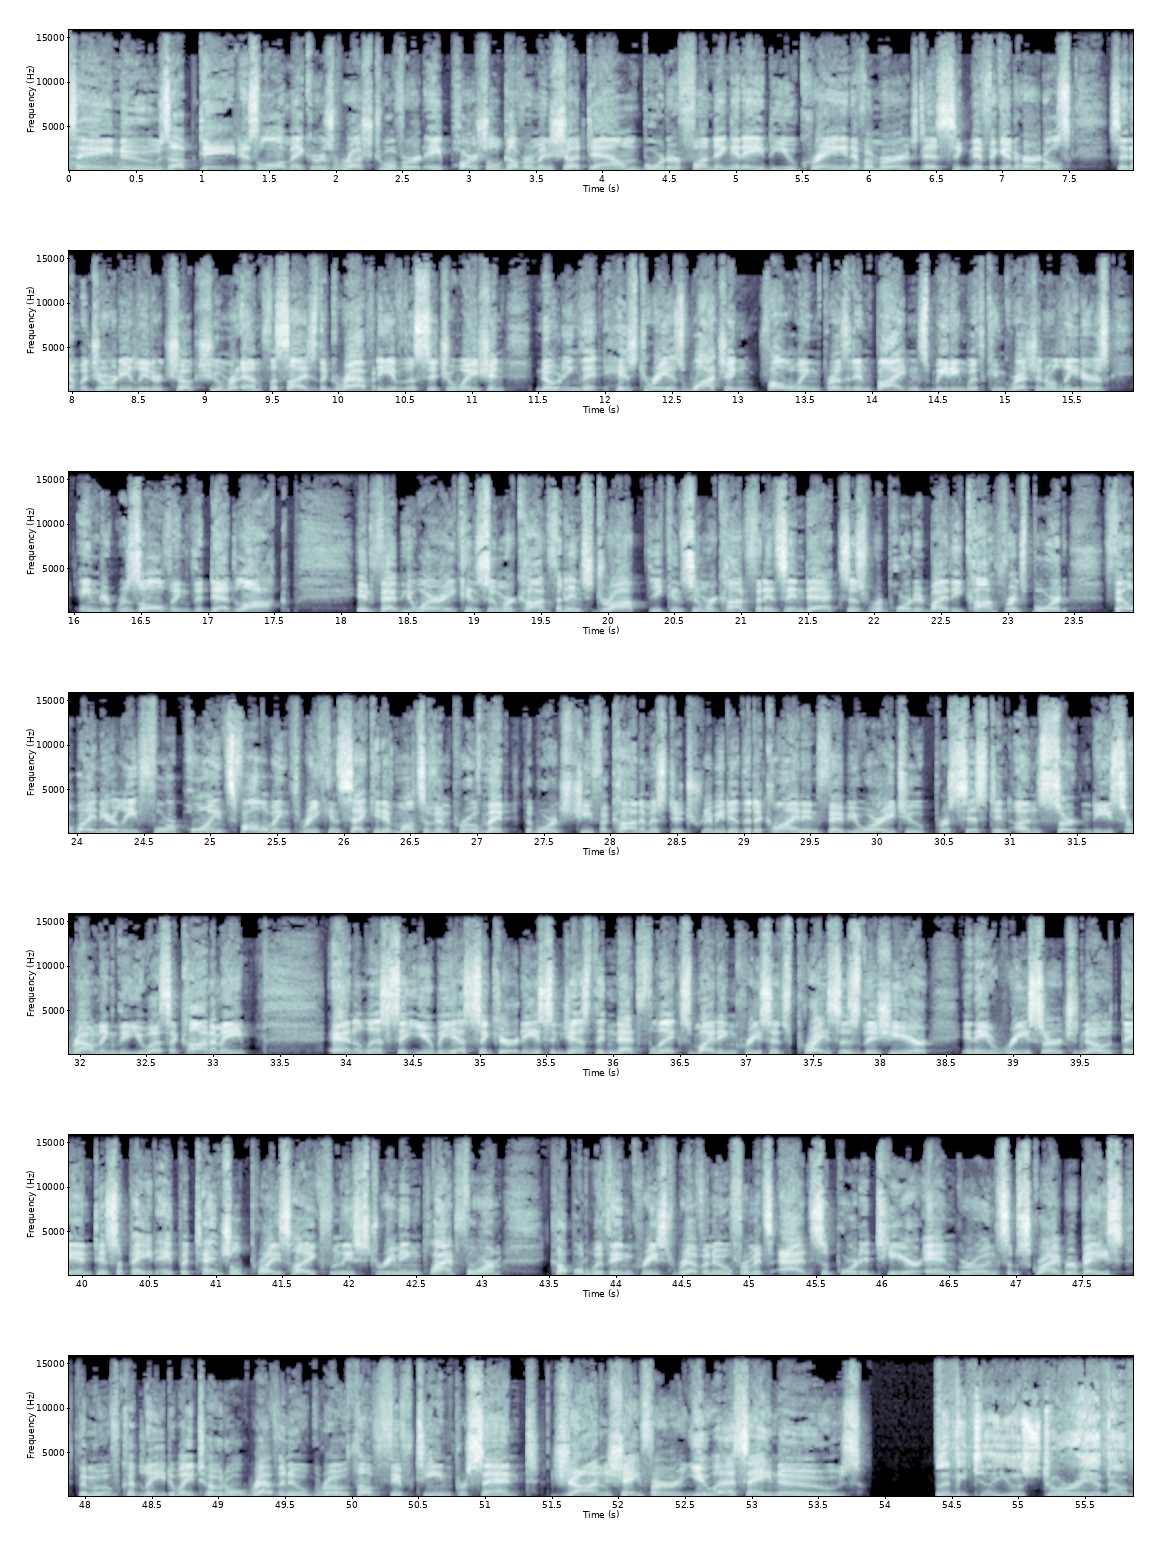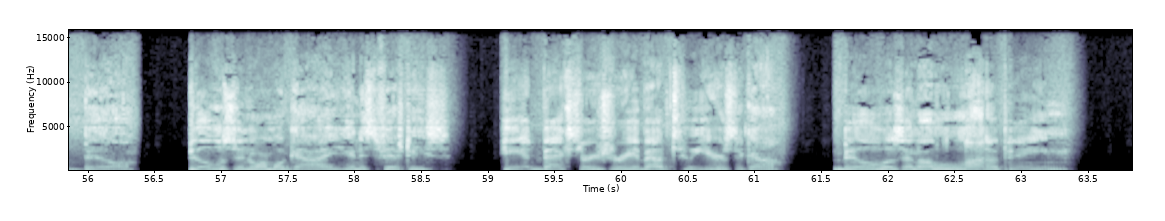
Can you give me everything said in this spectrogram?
USA News Update. As lawmakers rush to avert a partial government shutdown, border funding and aid to Ukraine have emerged as significant hurdles. Senate Majority Leader Chuck Schumer emphasized the gravity of the situation, noting that history is watching following President Biden's meeting with congressional leaders aimed at resolving the deadlock. In February, consumer confidence dropped. The Consumer Confidence Index, as reported by the Conference Board, fell by nearly four points following three consecutive months of improvement. The board's chief economist attributed the decline in February February to persistent uncertainty surrounding the U.S. economy. Analysts at UBS Securities suggest that Netflix might increase its prices this year. In a research note, they anticipate a potential price hike from the streaming platform. Coupled with increased revenue from its ad supported tier and growing subscriber base, the move could lead to a total revenue growth of 15%. John Schaefer, USA News. Let me tell you a story about Bill. Bill was a normal guy in his 50s. He had back surgery about two years ago. Bill was in a lot of pain.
